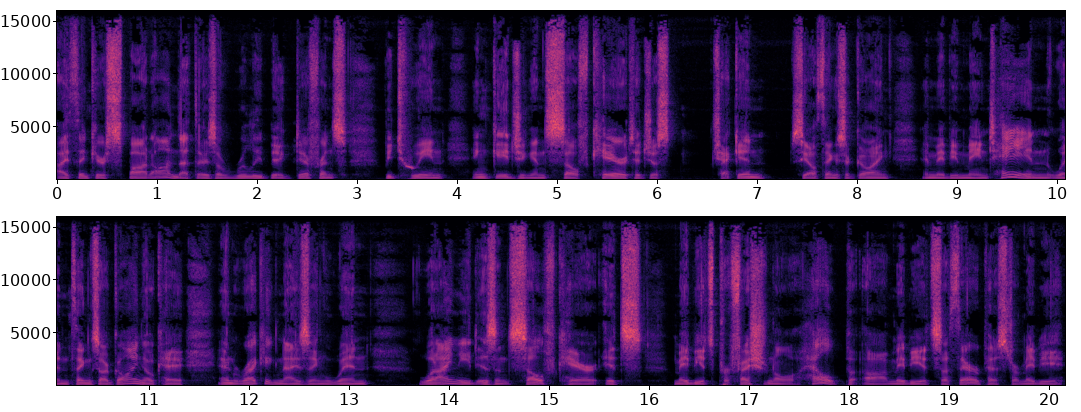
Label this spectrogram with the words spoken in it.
I think you're spot on that there's a really big difference between engaging in self care to just check in, see how things are going, and maybe maintain when things are going okay, and recognizing when what I need isn't self care. It's maybe it's professional help. Uh, maybe it's a therapist, or maybe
